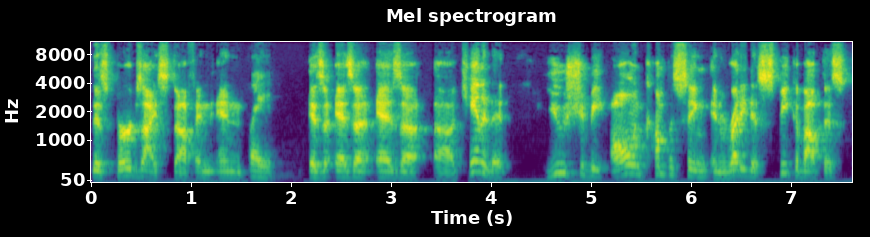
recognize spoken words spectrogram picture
this bird's eye stuff and and Right. as a, as a as a uh, candidate, you should be all encompassing and ready to speak about this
